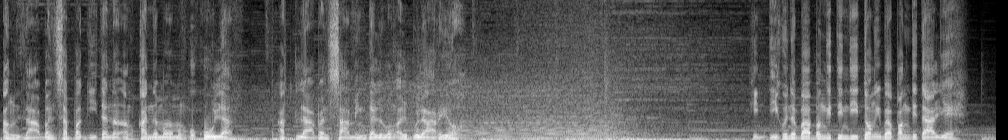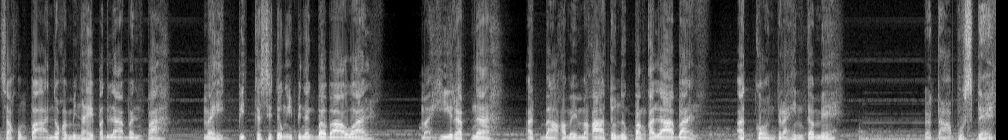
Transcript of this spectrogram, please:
ang laban sa pagitan ng angkan ng mga mangkukulam at laban sa aming dalawang albularyo. Hindi ko nababanggitin dito ang iba pang detalye sa kung paano kami nakipaglaban pa. Mahigpit kasi itong ipinagbabawal. Mahirap na at baka may makatunog pang kalaban at kontrahin kami. Natapos din.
